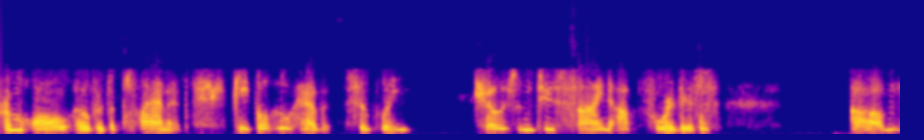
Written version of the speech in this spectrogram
from all over the planet. People who have simply chosen to sign up for this um,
